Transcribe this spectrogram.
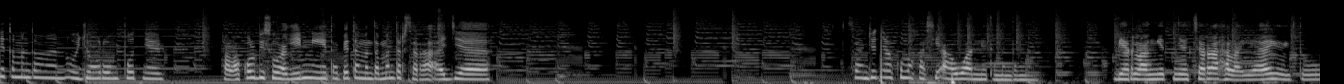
nih teman-teman ujung rumputnya. Kalau aku lebih suka gini tapi teman-teman terserah aja selanjutnya aku mau kasih awan nih teman-teman. Biar langitnya cerah lah ya yaitu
